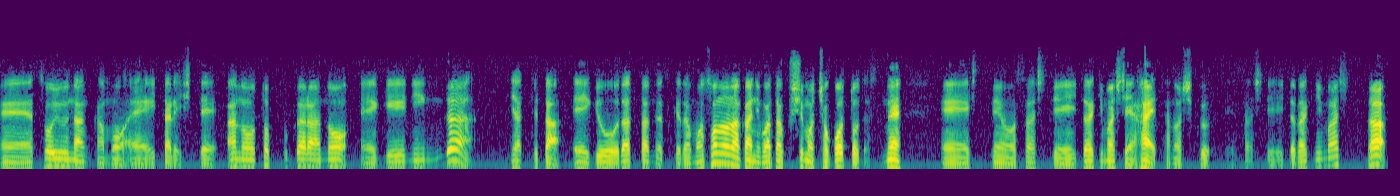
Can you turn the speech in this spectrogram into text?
えー、そういうなんかも、えー、いたりして、あの、トップからの、えー、芸人がやってた営業だったんですけども、その中に私もちょこっとですね、えー、出演をさせていただきまして、はい、楽しく、させていただきました。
